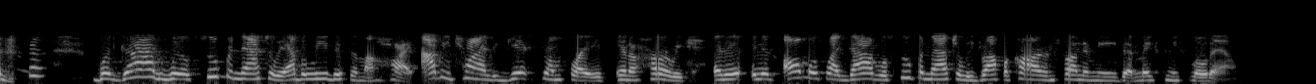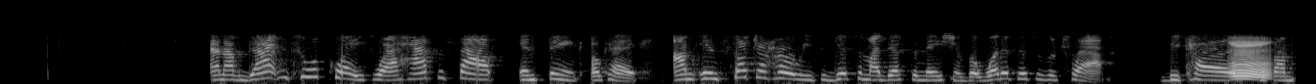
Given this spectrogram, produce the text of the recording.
But God will supernaturally, I believe this in my heart. I be trying to get someplace in a hurry, and it, it is almost like God will supernaturally drop a car in front of me that makes me slow down. And I've gotten to a place where I have to stop and think, okay, I'm in such a hurry to get to my destination, but what if this is a trap? Because Mm. if I'm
